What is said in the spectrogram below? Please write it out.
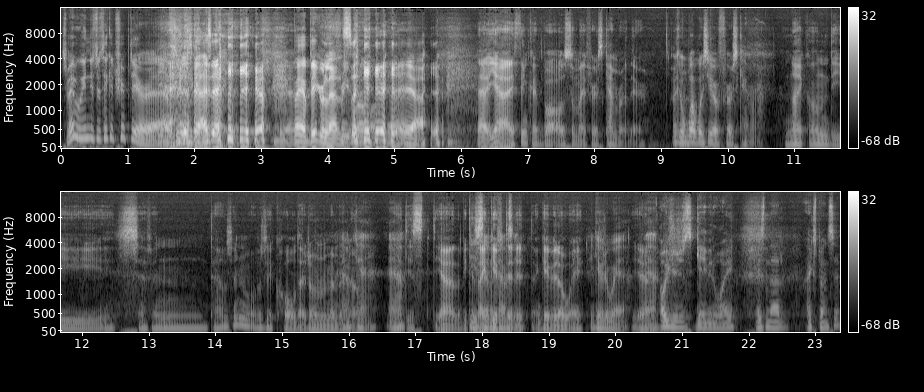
So maybe we need to take a trip there uh, Yeah. after this, guys. yeah. Yeah. Buy a bigger lens. Yeah. yeah. yeah. Uh, yeah, I think I bought also my first camera there. Okay, what was your first camera? Nikon D seven thousand. What was it called? I don't remember now. Okay. Yeah. It is, yeah, because I gifted D7000. it. I gave it away. You give it away. Yeah. Oh, you just gave it away? Isn't that expensive?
